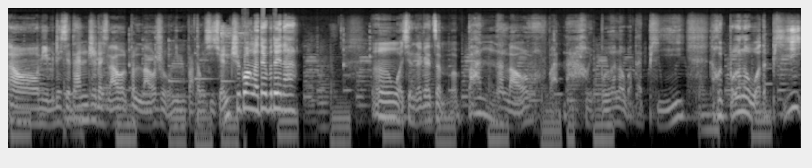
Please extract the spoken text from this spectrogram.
哦，你们这些贪吃的老笨老鼠，你们把东西全吃光了，对不对呢？嗯，我现在该怎么办呢？老板呐，会剥了我的皮，他会剥了我的皮，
